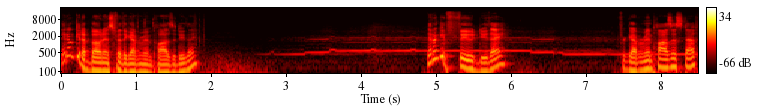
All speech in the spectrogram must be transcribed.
They don't get a bonus for the government plaza, do they? They don't get food, do they? For government plaza stuff?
